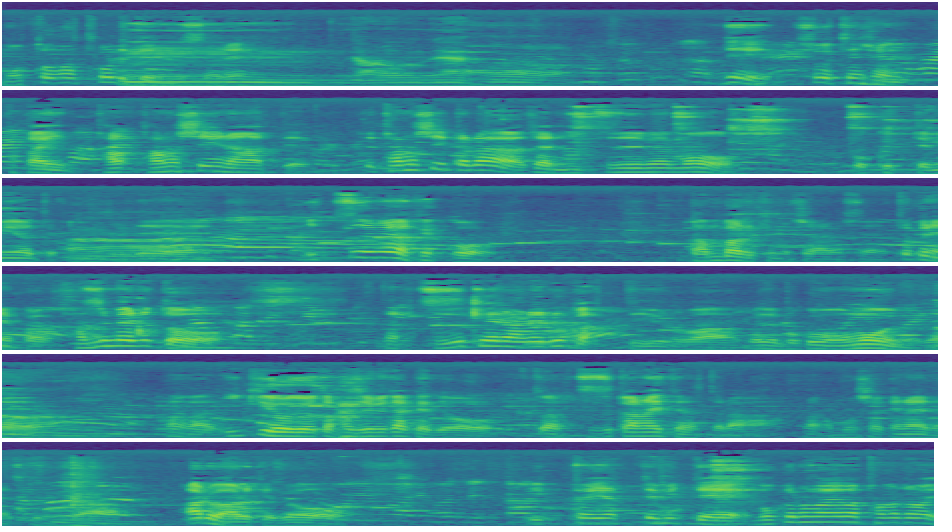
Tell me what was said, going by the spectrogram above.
元が取れてるんですよね。んなるほどね。うん、で、すごいテンション高い、た楽しいなって。で、楽しいから、じゃあ2通目も送ってみようって感じで、1通目は結構頑張る気持ちがありますね。特にやっぱ始めると、なんか続けられるかっていうのは、僕も思うので、なんか意気揚々と始めたけど、続かないってなったら、なんか申し訳ないなっていうのが、あるはあるけど、一回やってみて、僕の場合はたまたま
